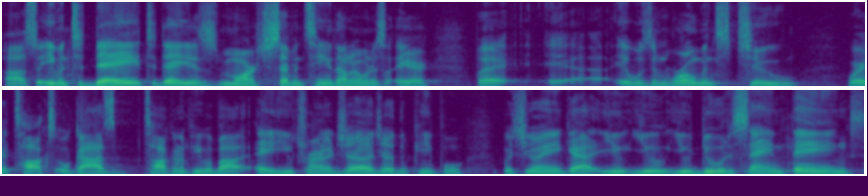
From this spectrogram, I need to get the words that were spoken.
Uh, so even today, today is March 17th. I don't know when this will air, but it, uh, it was in Romans 2 where it talks, well, God's talking to people about, hey, you trying to judge other people, but you ain't got, you you you do the same things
